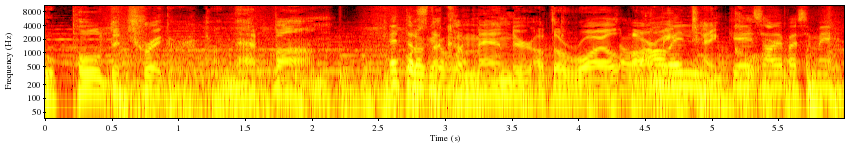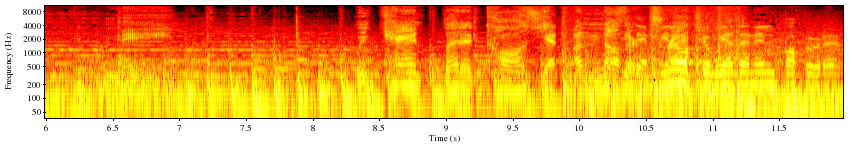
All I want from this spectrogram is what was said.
who pulled the trigger on that bomb was the commander of the Royal Army Tank Corps. Me. We can't let it cause yet another si termino que voy a tener para febrero.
